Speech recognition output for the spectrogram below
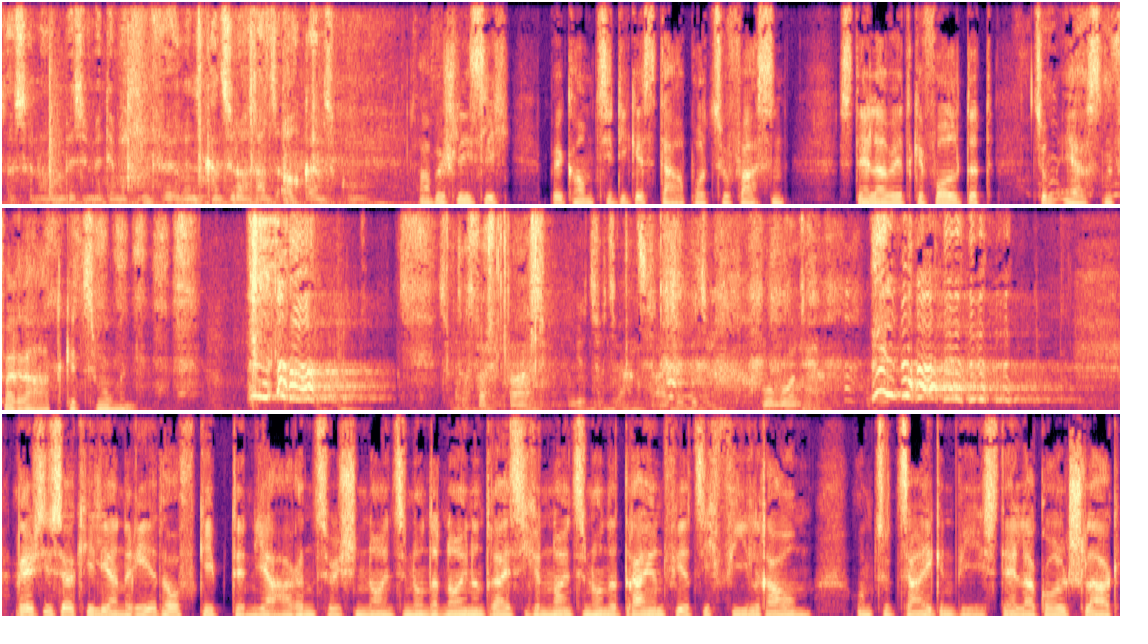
Das ist noch ein bisschen mit dem Rumvögeln. Das kannst du doch sonst auch ganz gut. Aber schließlich bekommt sie die Gestapo zu fassen. Stella wird gefoltert, zum ersten Verrat gezwungen. So, das war Spaß. Und jetzt wird's ernst. Also bitte, wo wohnt er? Regisseur Kilian Riedhoff gibt den Jahren zwischen 1939 und 1943 viel Raum, um zu zeigen, wie Stella Goldschlag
